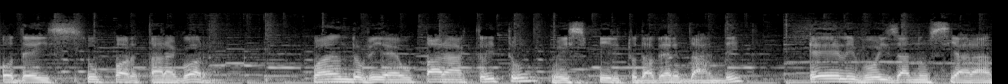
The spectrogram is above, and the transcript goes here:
podeis suportar agora, quando vier o Paráclito, o Espírito da Verdade, ele vos anunciará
